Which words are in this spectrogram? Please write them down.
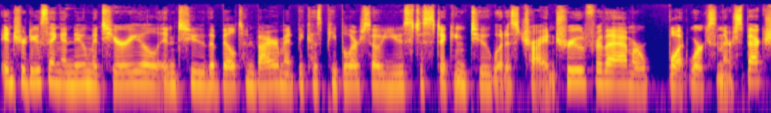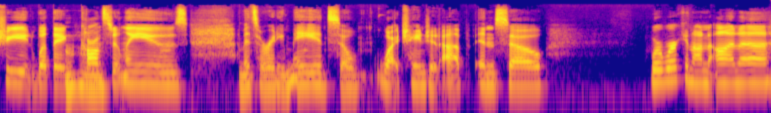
introducing a new material into the built environment because people are so used to sticking to what is try and true for them or what works in their spec sheet, what they mm-hmm. constantly use. Um, it's already made, so why change it up? And so we're working on on uh,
